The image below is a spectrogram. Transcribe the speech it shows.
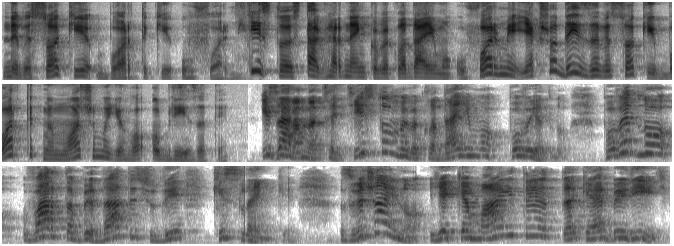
невисокі бортики у формі. Тісто ось так гарненько викладаємо у формі. Якщо десь за високий бортик, ми можемо його обрізати. І зараз на це тісто ми викладаємо повидло. Повидло варто би дати сюди кисленьке. Звичайно, яке маєте, таке беріть.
